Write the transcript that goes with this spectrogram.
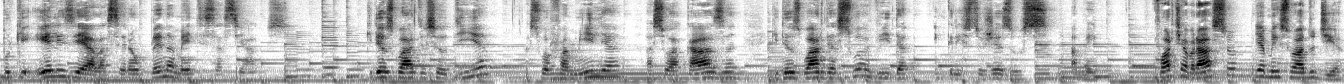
porque eles e elas serão plenamente saciados. Que Deus guarde o seu dia, a sua família, a sua casa, que Deus guarde a sua vida em Cristo Jesus. Amém. Forte abraço e abençoado dia.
